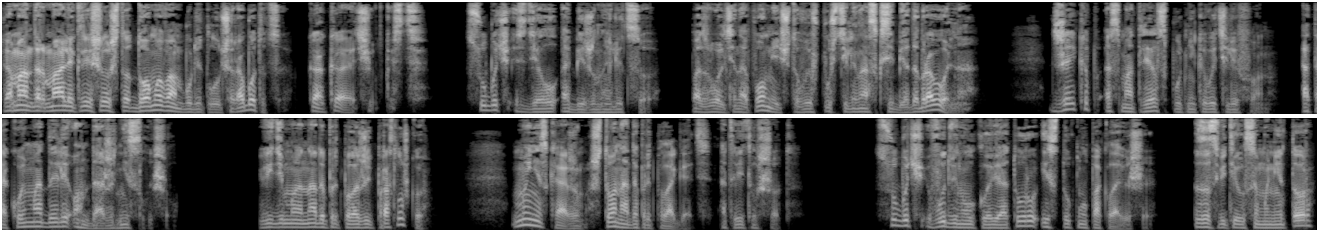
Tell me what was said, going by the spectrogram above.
«Командор Малик решил, что дома вам будет лучше работаться. Какая чуткость!» Субач сделал обиженное лицо. «Позвольте напомнить, что вы впустили нас к себе добровольно». Джейкоб осмотрел спутниковый телефон. О такой модели он даже не слышал. «Видимо, надо предположить прослушку?» «Мы не скажем, что надо предполагать», — ответил Шот. Субач выдвинул клавиатуру и стукнул по клавише. Засветился монитор,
